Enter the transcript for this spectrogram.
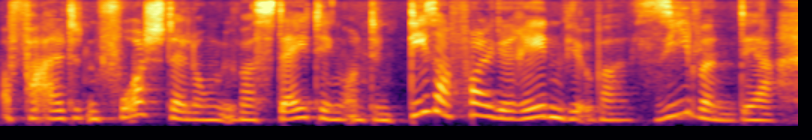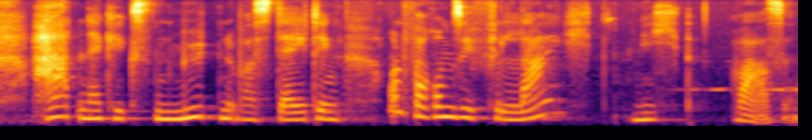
auf veralteten Vorstellungen über Dating. Und in dieser Folge reden wir über sieben der hartnäckigsten Mythen über Dating und warum sie vielleicht nicht wahr sind.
